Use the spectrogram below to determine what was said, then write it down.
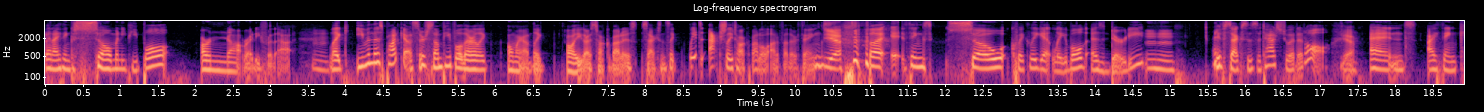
and I think so many people are not ready for that Mhm. like even this podcast there's some people that are like oh my god like all you guys talk about is sex and it's like we actually talk about a lot of other things Yeah. but it, things so quickly get labeled as dirty hmm if sex is attached to it at all. Yeah. And I think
